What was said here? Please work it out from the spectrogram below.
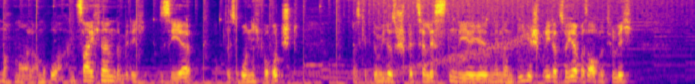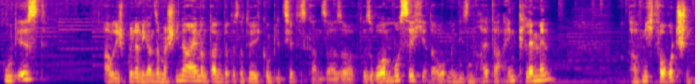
nochmal am Rohr anzeichnen, damit ich sehe, ob das Rohr nicht verrutscht. Es gibt dann wieder Spezialisten, die nehmen dann Biegespray dazu her, was auch natürlich gut ist. Aber die sprühen dann die ganze Maschine ein und dann wird das natürlich kompliziert, das Ganze. Also das Rohr muss sich da oben in diesen Halter einklemmen und darf nicht verrutschen.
